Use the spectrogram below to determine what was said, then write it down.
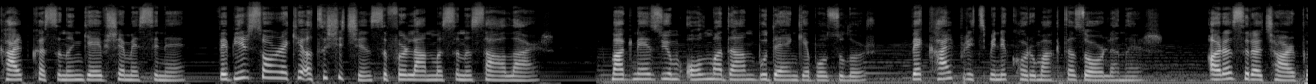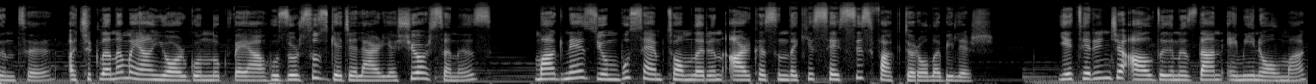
Kalp kasının gevşemesini ve bir sonraki atış için sıfırlanmasını sağlar. Magnezyum olmadan bu denge bozulur ve kalp ritmini korumakta zorlanır. ara sıra çarpıntı, açıklanamayan yorgunluk veya huzursuz geceler yaşıyorsanız, magnezyum bu semptomların arkasındaki sessiz faktör olabilir. Yeterince aldığınızdan emin olmak,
